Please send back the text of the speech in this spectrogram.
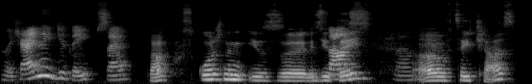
звичайних дітей. Все. Так, з кожним із е, З дітей нас, да. е, в цей час.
